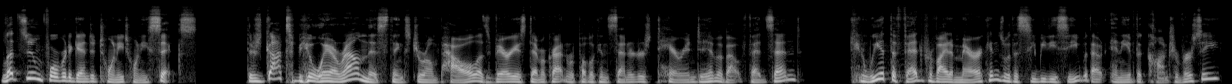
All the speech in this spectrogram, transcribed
Let's zoom forward again to 2026. There's got to be a way around this, thinks Jerome Powell, as various Democrat and Republican senators tear into him about FedSend. Can we at the Fed provide Americans with a CBDC without any of the controversy?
